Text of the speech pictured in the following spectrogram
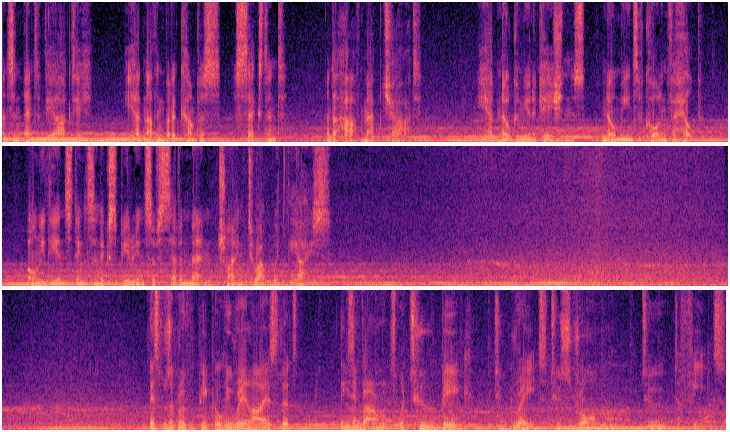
Amundsen entered the Arctic, he had nothing but a compass, a sextant, and a half-map chart. He had no communications, no means of calling for help, only the instincts and experience of seven men trying to outwit the ice. This was a group of people who realized that these environments were too big, too great, too strong to defeat.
